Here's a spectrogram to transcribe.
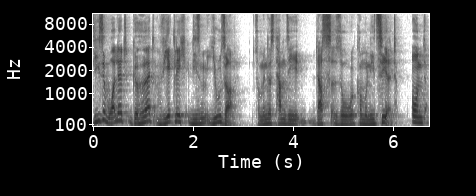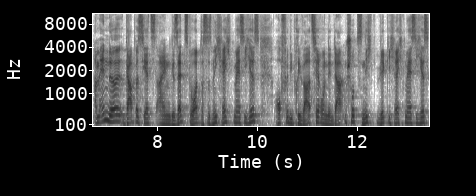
diese Wallet gehört wirklich diesem User. Zumindest haben sie das so kommuniziert. Und am Ende gab es jetzt ein Gesetz dort, dass es nicht rechtmäßig ist, auch für die Privatsphäre und den Datenschutz nicht wirklich rechtmäßig ist.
